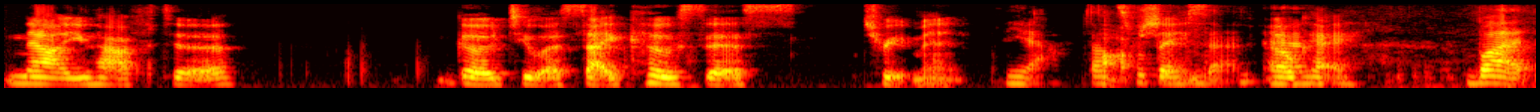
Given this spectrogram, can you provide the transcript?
Now you have to go to a psychosis treatment. Yeah, that's option. what they said. And, okay, but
